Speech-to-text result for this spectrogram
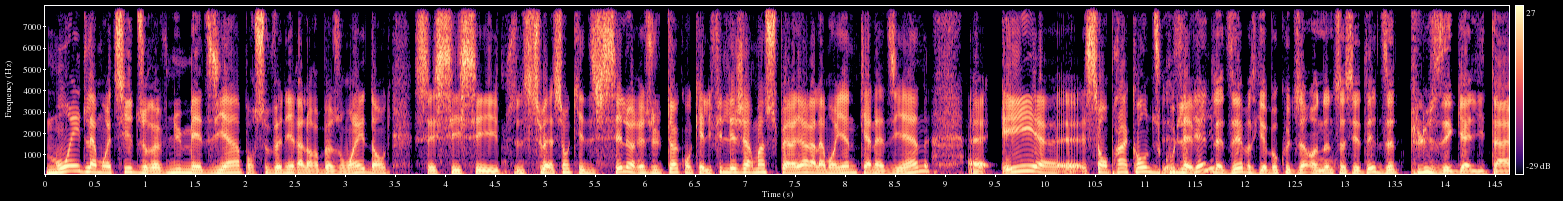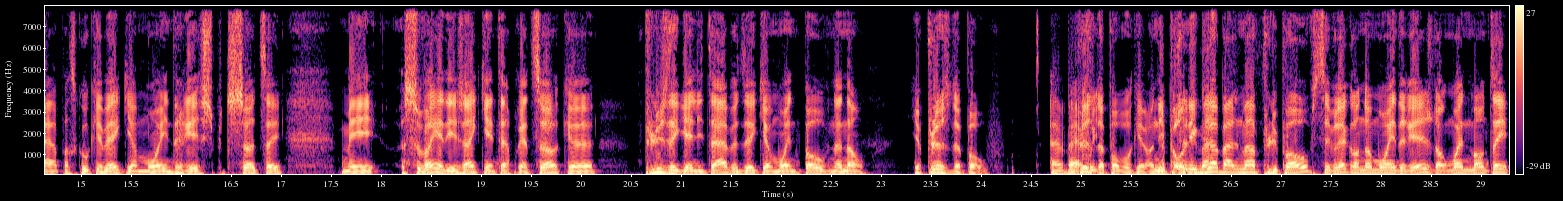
moins de la moitié du revenu médian pour subvenir à leurs besoins. Donc, c'est une situation qui est difficile. Un résultat qu'on qualifie légèrement supérieur à la moyenne canadienne. Euh, et euh, si on prend compte du coût de la vie... C'est de le dire parce qu'il y a beaucoup de gens... On a une société dite plus égalitaire parce qu'au Québec, il y a moins de riches puis tout ça, tu sais. Mais souvent, il y a des gens qui interprètent ça que plus égalitaire veut dire qu'il y a moins de pauvres. Non, non il y a plus de pauvres. Euh, ben plus de pauvres au Québec. On est, on est globalement plus pauvres. C'est vrai qu'on a moins de riches, donc moins de montées,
